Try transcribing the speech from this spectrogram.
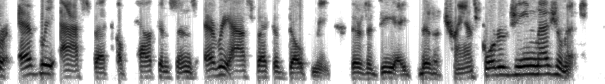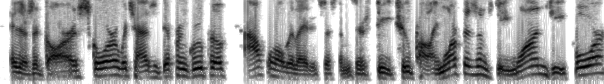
for every aspect of Parkinson's, every aspect of dopamine. There's a DA, there's a transporter gene measurement. There's a GARS score, which has a different group of alcohol related systems. There's D2 polymorphisms, D1, D4,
